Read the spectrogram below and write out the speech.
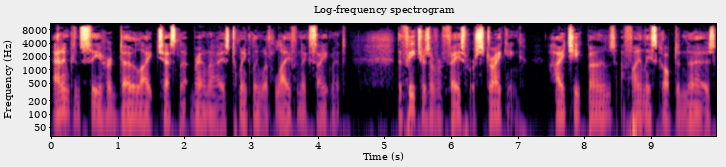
Adam could see her doe-like chestnut brown eyes twinkling with life and excitement. The features of her face were striking high cheekbones, a finely sculpted nose,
